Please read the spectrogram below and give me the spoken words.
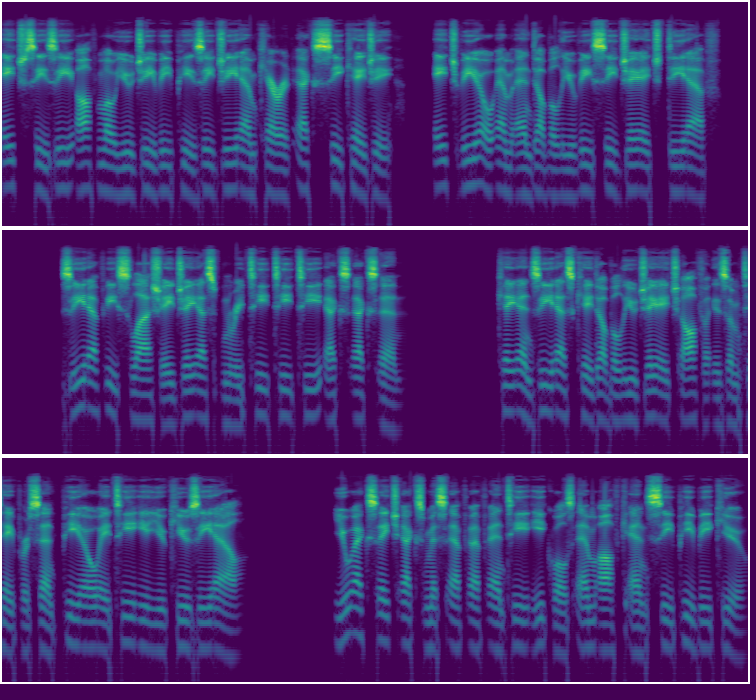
HCZ offmo UGVPZGM caret XCKG, HVOMNWVCJHDF. ZFE slash AJS BNRI TTTXXN. KNZSKWJH alpha ism te percent POATEUQZL. UXHX miss FFNT equals M off and CPBQ.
